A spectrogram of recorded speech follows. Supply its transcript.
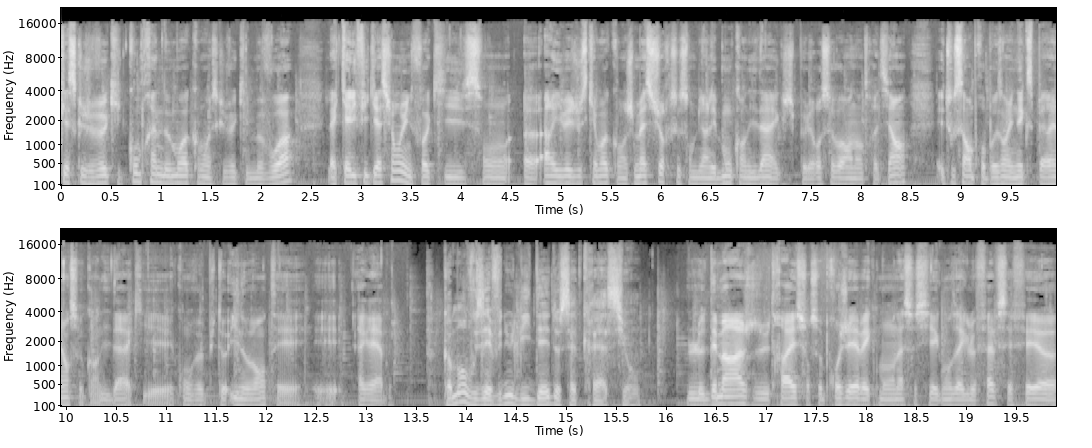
qu'est-ce que je veux qu'ils comprennent de moi, comment est-ce que je veux qu'ils me voient, la qualification une fois qu'ils sont arrivés jusqu'à moi, quand je m'assure que ce sont bien les bons candidats et que je peux les recevoir en entretien, et tout ça en proposant une expérience aux candidats qu'on veut plutôt innovante et agréable. Comment vous est venue l'idée de cette création? Le démarrage du travail sur ce projet avec mon associé Gonzague Lefebvre s'est fait euh,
